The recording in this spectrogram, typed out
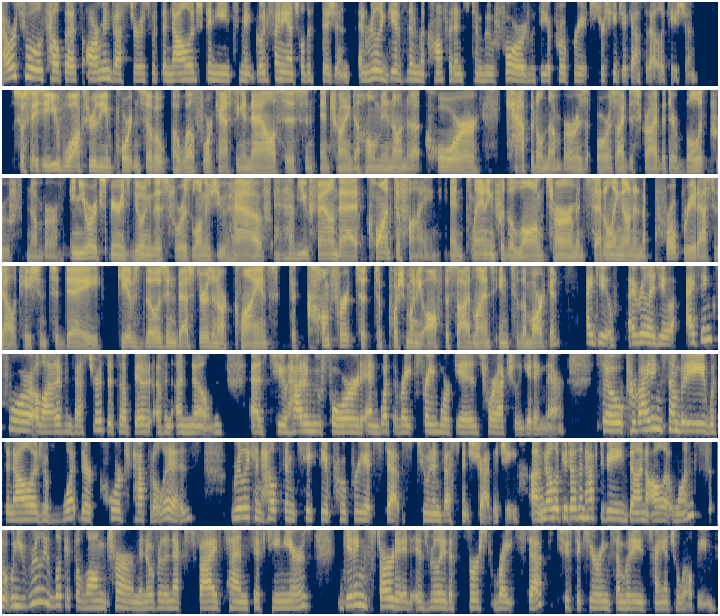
Our tools help us arm investors with the knowledge they need to make good financial decisions and really gives them the confidence to move forward with the appropriate strategic asset allocation. So, Stacy, you've walked through the importance of a, a, wealth forecasting analysis and, and trying to home in on a core capital number, as, or as I describe it, their bulletproof number. In your experience doing this for as long as you have, have you found that quantifying and planning for the long term and settling on an appropriate asset allocation today gives those investors and our clients the comfort to, to push money off the sidelines into the market? I do. I really do. I think for a lot of investors, it's a bit of an unknown as to how to move forward and what the right framework is for actually getting there. So, providing somebody with the knowledge of what their core capital is really can help them take the appropriate steps to an investment strategy. Um, now, look, it doesn't have to be done all at once, but when you really look at the long term and over the next 5, 10, 15 years, getting started is really the first right step to securing somebody's financial well being.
